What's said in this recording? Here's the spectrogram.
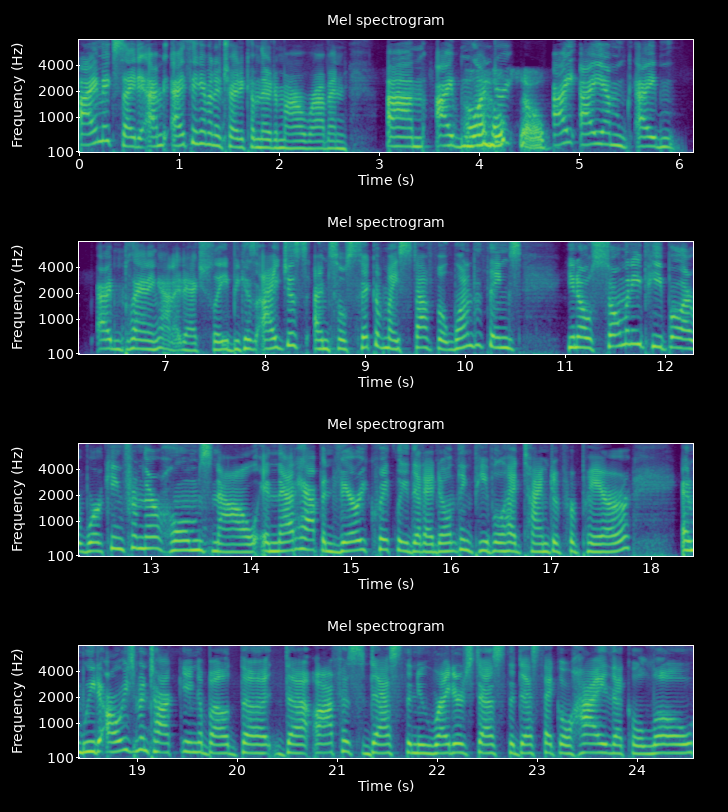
I'm excited. I'm, I think I'm going to try to come there tomorrow, Robin. Um, I'm Oh, I hope so. I, I am. I'm. I'm planning on it actually because I just I'm so sick of my stuff. But one of the things, you know, so many people are working from their homes now, and that happened very quickly. That I don't think people had time to prepare. And we'd always been talking about the the office desk, the new writer's desk, the desks that go high, that go low.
